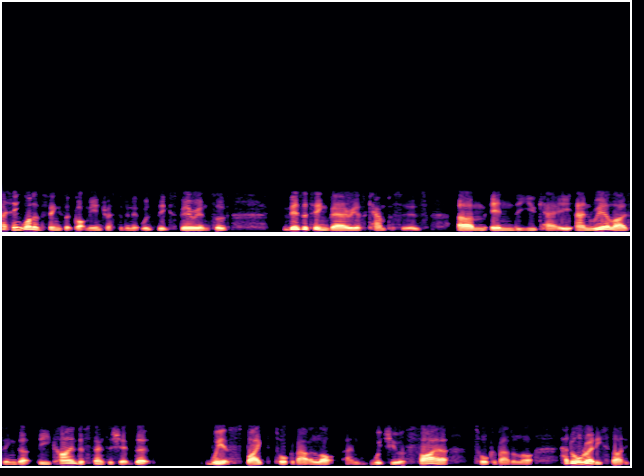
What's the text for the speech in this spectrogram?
I think one of the things that got me interested in it was the experience of visiting various campuses um, in the UK and realizing that the kind of censorship that we at Spike talk about a lot and which you at Fire talk about a lot had already started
